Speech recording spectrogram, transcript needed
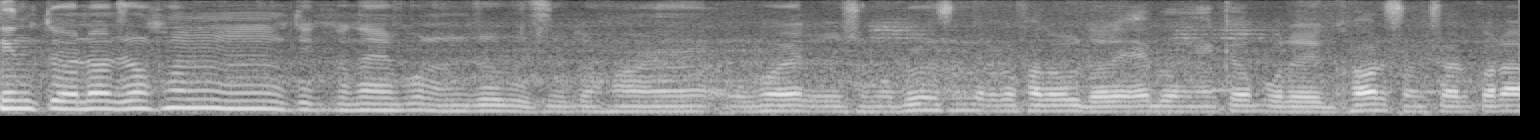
কিন্তু এটা যখন তিক্ততায় পরিবেশিত হয়, উভয়ের সমুদ্র সম্পর্ক ফাদল ধরে এবং একে অপরের ঘর সংসার করা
